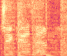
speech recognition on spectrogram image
Chickens and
